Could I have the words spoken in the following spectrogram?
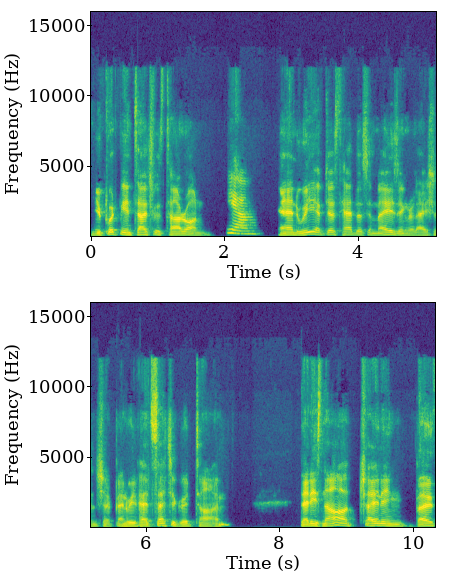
you put me in touch with Tyrone. Yeah. And we have just had this amazing relationship and we've had such a good time that he's now training both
